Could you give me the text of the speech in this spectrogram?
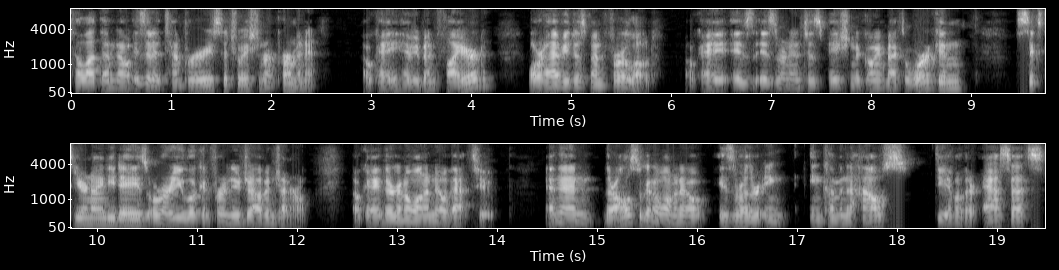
to let them know is it a temporary situation or permanent? Okay. Have you been fired or have you just been furloughed? Okay. Is is there an anticipation of going back to work in 60 or 90 days, or are you looking for a new job in general? Okay. They're going to want to know that too. And then they're also going to want to know is there other in income in the house? Do you have other assets?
